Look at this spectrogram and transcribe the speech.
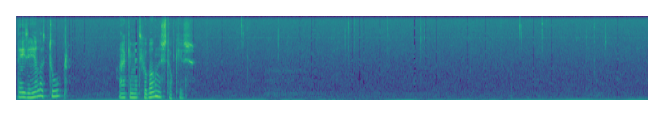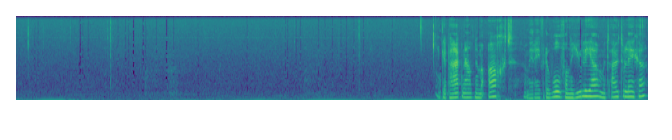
Deze hele toer maak je met gewone stokjes. Ik heb haaknaald nummer 8. En weer even de wol van de Julia om het uit te leggen.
